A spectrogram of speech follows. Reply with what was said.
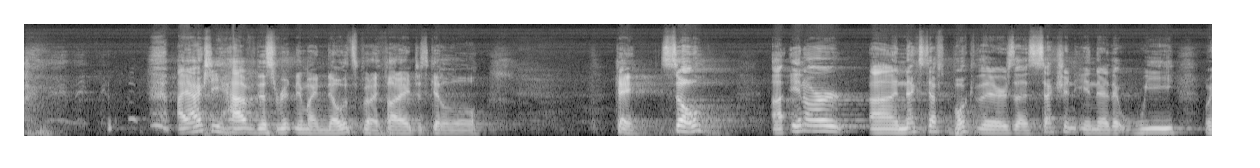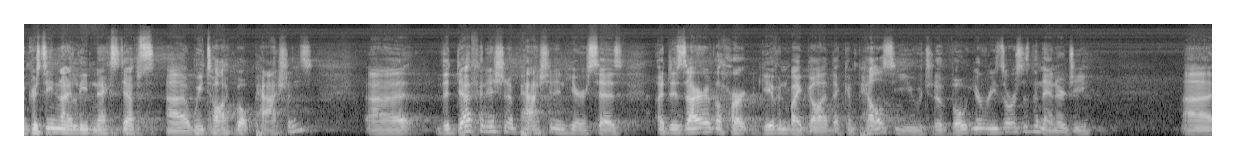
I actually have this written in my notes, but I thought I'd just get a little. Okay, so uh, in our uh, Next Steps book, there's a section in there that we, when Christine and I lead Next Steps, uh, we talk about passions. Uh, the definition of passion in here says a desire of the heart given by God that compels you to devote your resources and energy uh,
